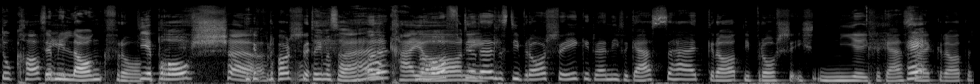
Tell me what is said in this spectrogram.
du Sie hat mich Kaffee, lange gefragt. die Brosche. Die Brosche. Und immer so, äh, keine Man hofft ja Ahnung. dann, dass die Brosche irgendwann in Vergessenheit gerät. Die Brosche ist nie in Vergessenheit Hey. geraten.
